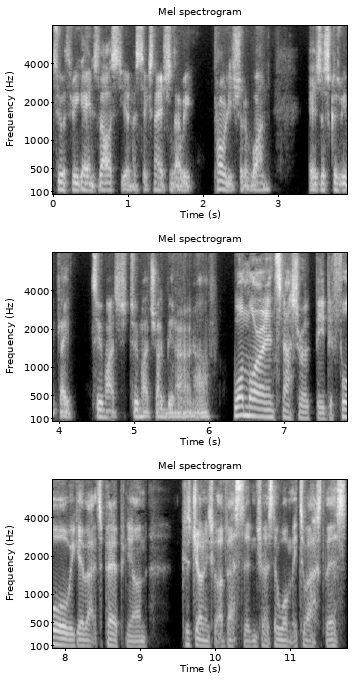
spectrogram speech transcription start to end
two or three games last year in the Six Nations that we probably should have won. It's just because we played too much too much rugby in our own half. One more on international rugby before we go back to Perpignan, because Johnny's got a vested interest. I want me to ask this.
